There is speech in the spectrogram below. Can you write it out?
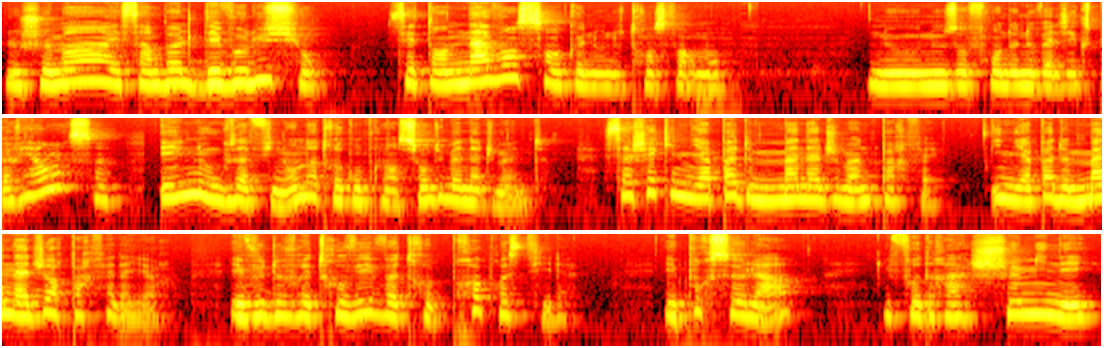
Le chemin est symbole d'évolution. C'est en avançant que nous nous transformons. Nous nous offrons de nouvelles expériences et nous affinons notre compréhension du management. Sachez qu'il n'y a pas de management parfait. Il n'y a pas de manager parfait d'ailleurs. Et vous devrez trouver votre propre style. Et pour cela, il faudra cheminer,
